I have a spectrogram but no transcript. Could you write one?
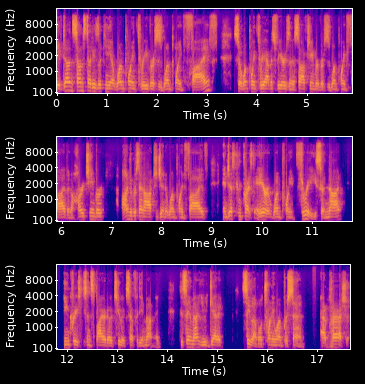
They've done some studies looking at 1.3 versus 1.5. So 1.3 atmospheres in a soft chamber versus 1.5 in a hard chamber, 100% oxygen at 1.5, and just compressed air at 1.3. So not increased inspired O2 except for the amount, the same amount you would get at sea level, 21% at Mhm. pressure.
